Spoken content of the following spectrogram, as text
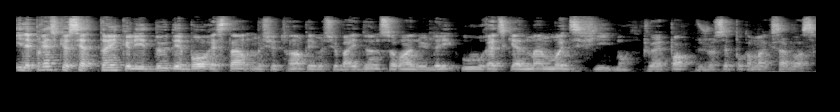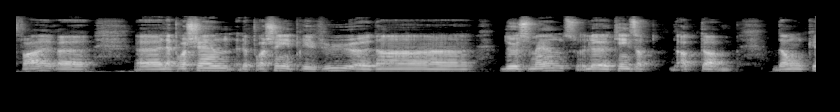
il est presque certain que les deux débats restants, M. Trump et M. Biden, seront annulés ou radicalement modifiés. Bon, peu importe, je ne sais pas comment que ça va se faire. Euh, euh, la prochaine, le prochain est prévu dans deux semaines, le 15 octobre. Donc,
